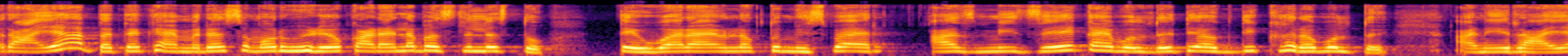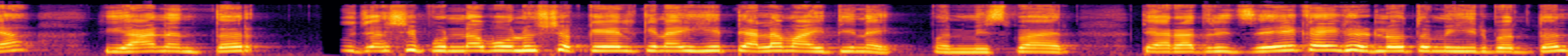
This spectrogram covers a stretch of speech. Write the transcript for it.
राया आता त्या कॅमेऱ्यासमोर व्हिडिओ काढायला बसलेला असतो. तेव्हा राया लागतो मिसफायर आज मी जे काय बोलतोय ते अगदी खरं बोलतोय. आणि राया यानंतर तुझ्याशी पुन्हा बोलू शकेल की नाही हे त्याला माहिती नाही. पण मिसफायर त्या रात्री जे काही घडलं होतं मिहीरबद्दल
